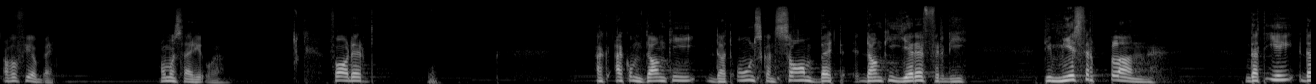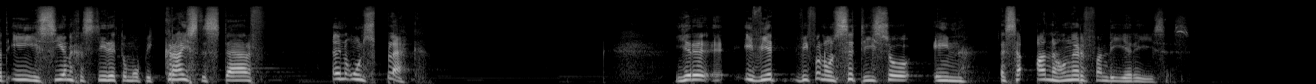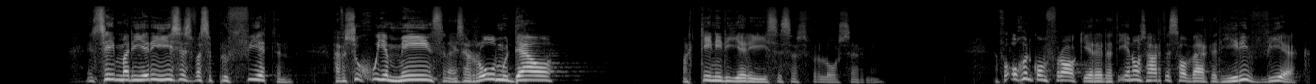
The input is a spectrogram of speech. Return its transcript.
Ek wil vir jou bid. Kom ons uit die oë. Vader, ek ek kom dankie dat ons kan saam bid. Dankie Here vir die die meesterplan dat U dat U U seun gestuur het om op die kruis te sterf in ons plek. Here, U weet wie van ons sit hierso en aanhanger van die Here Jesus. En sê maar die Here Jesus was 'n profeet en hy was so 'n goeie mens en hy's 'n rolmodel. Maar ken nie die Here Jesus as verlosser nie. En vanoggend kom vra ek Here dat U in ons harte sal werk dat hierdie week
